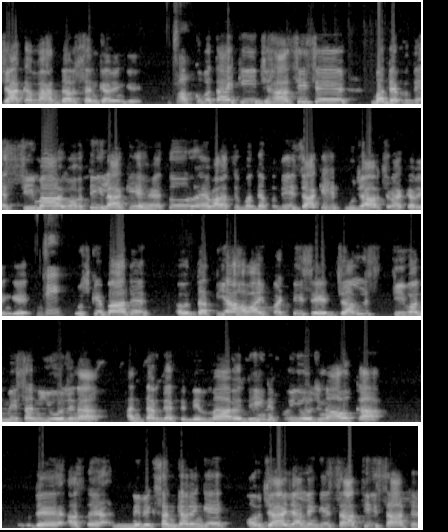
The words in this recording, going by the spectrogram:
जाकर वहाँ दर्शन करेंगे। आपको बताया कि झांसी से मध्य प्रदेश सीमावर्ती इलाके हैं तो वहाँ से मध्य प्रदेश जाके पूजा अर्चना करेंगे। उसके बाद दतिया हवाई पट्टी से जल जीवन मिशन योजना अंतर्गत निर्माणाधीन परियोजनाओं का निरीक्षण करेंगे और जायजा लेंगे। साथ ही साथ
